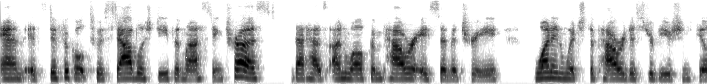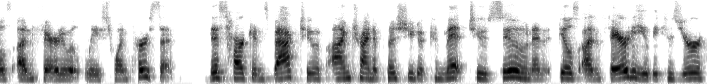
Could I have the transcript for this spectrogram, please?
and it's difficult to establish deep and lasting trust that has unwelcome power asymmetry, one in which the power distribution feels unfair to at least one person this harkens back to if I'm trying to push you to commit too soon and it feels unfair to you because you're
